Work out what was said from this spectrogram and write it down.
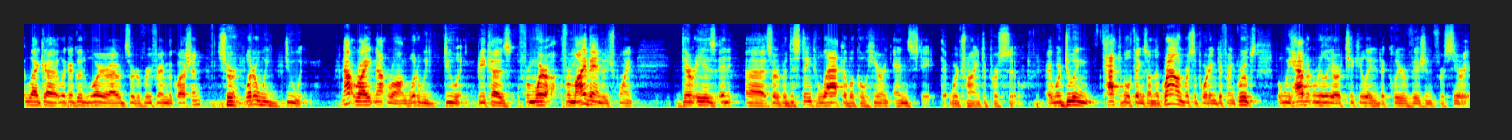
like, a, like a good lawyer, I would sort of reframe the question. Sure. What are we doing? Not right, not wrong. What are we doing? Because from where, from my vantage point, there is a uh, sort of a distinct lack of a coherent end state that we're trying to pursue. Right? We're doing tactical things on the ground, we're supporting different groups, but we haven't really articulated a clear vision for Syria.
